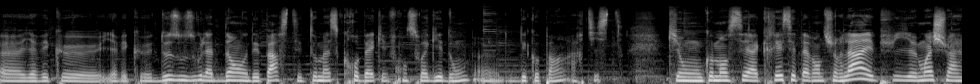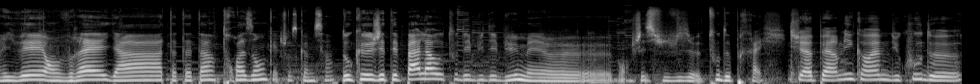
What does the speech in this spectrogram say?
Euh, Il y avait que y avait que deux zouzous là-dedans au départ. C'était Thomas Crobec et François Guédon, euh, des copains artistes, qui ont commencé à créer cette aventure-là. Et puis euh, moi, je suis arrivée en vrai il y a ta, ta, ta, trois ans, quelque chose comme ça. Donc euh, j'étais pas là au tout début début, mais euh, bon, j'ai suivi euh, tout de près. Tu as permis quand même du coup de,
